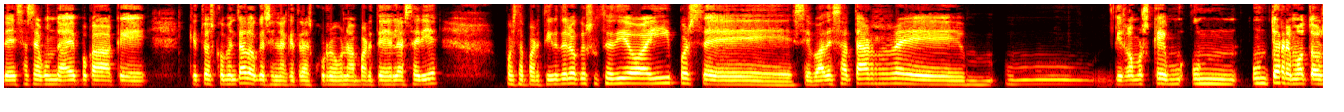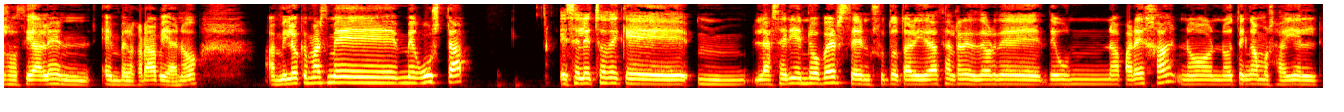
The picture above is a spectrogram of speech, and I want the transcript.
esa segunda época que, tú has comentado, que es en la que transcurre una parte de la serie, pues a partir de lo que sucedió ahí, pues se va a desatar, eh, digamos que un, terremoto social en, en, Belgravia, ¿no? A mí lo que más me, me gusta es el hecho de que mm, la serie no verse en su totalidad alrededor de, una pareja, no, no tengamos ahí el,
